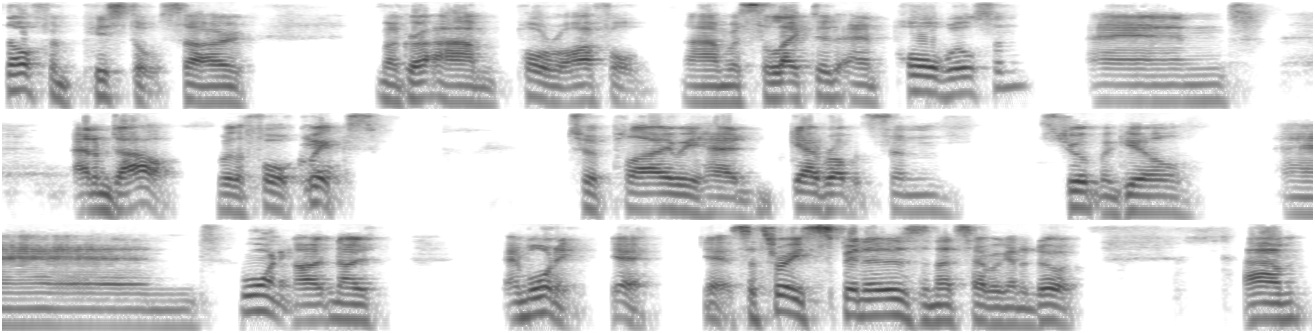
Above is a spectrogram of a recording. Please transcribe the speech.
Self and Pistol. So McGrath, um, Paul Reiffel um, was selected, and Paul Wilson and Adam Dale were the four Yeah. quicks to play. We had Gav Robertson, Stuart MacGill, and Warney. no, no, and Warney. Yeah, yeah. So three spinners, and that's how we're going to do it. Um,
